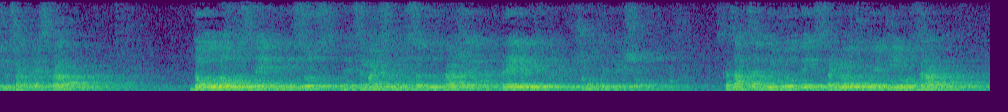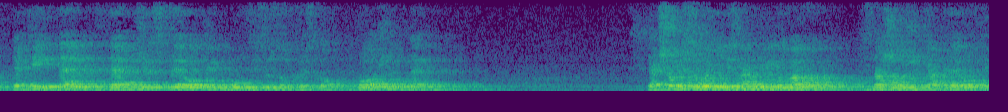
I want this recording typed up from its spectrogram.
Ісуса Христа, до одного з них Ісус в Гециманському саду каже, прийшов? Сказав це до Юди Іскаріотського, який його зрадив, який день в день через три роки був з Ісусом Христом. Кожен день. Якщо ми сьогодні візьмемо під увагу з нашого життя три роки,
